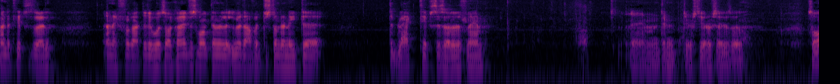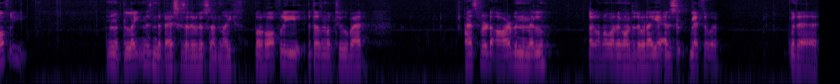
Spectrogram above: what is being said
on the tips as well. And I forgot to do it so I kinda just worked in a little bit of it just underneath the the black tips is of the flame. Um, then there's the other side as well. So hopefully the lighting isn't the best because I do this at night, but hopefully it doesn't look too bad. As for the orb in the middle, I don't know what I'm going to do with that yet. I just left it with a with a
